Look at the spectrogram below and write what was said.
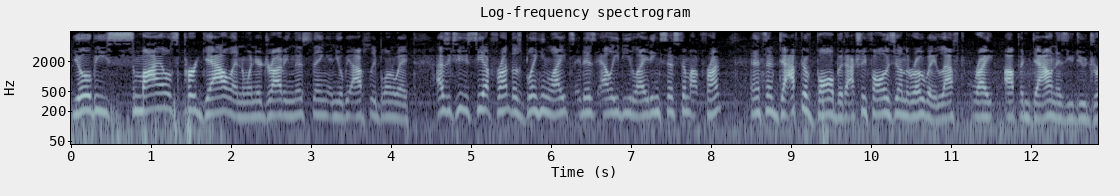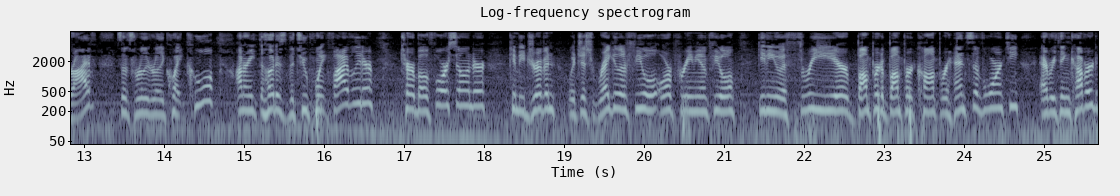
you'll be smiles per gallon when you're driving this thing and you'll be absolutely blown away. As you can see up front, those blinking lights, it is LED lighting system up front and it's an adaptive bulb. It actually follows you on the roadway, left, right, up, and down as you do drive. So it's really, really quite cool. Underneath the hood is the 2.5 liter turbo four cylinder, can be driven with just regular fuel or premium fuel, giving you a three year bumper to bumper comprehensive warranty, everything covered,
